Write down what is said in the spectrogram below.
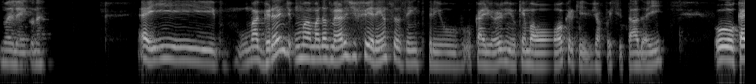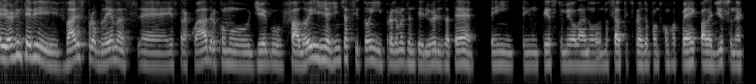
no elenco, né? É, e uma grande, uma, uma das maiores diferenças entre o, o Kyrie Irving e o Kemba Walker, que já foi citado aí, o Kyrie Irving teve vários problemas é, extra-quadro, como o Diego falou, e a gente já citou em programas anteriores, até tem, tem um texto meu lá no, no celticsbrasil.com.br que fala disso, né?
